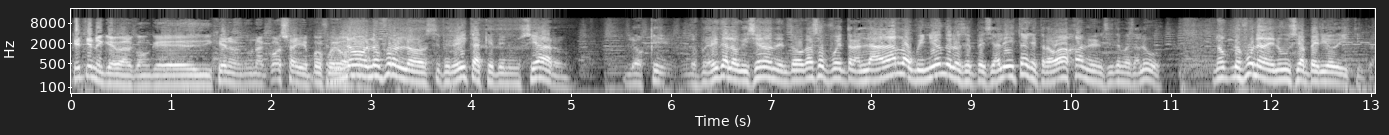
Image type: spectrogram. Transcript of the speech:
¿Qué tiene que ver con que dijeron una cosa y después fue No, otra? no fueron los periodistas que denunciaron. Los que los periodistas lo que hicieron en todo caso fue trasladar la opinión de los especialistas que trabajan en el sistema de salud. No, fue una denuncia periodística.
